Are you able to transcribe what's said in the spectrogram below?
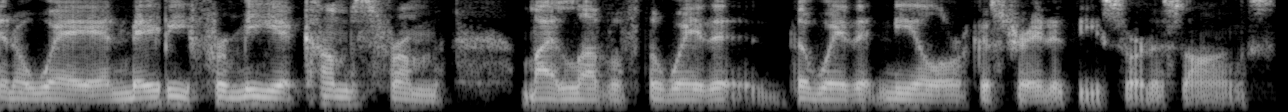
in a way and maybe for me it comes from my love of the way that the way that neil orchestrated these sort of songs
